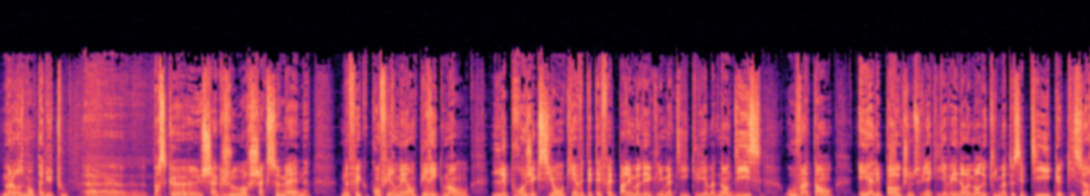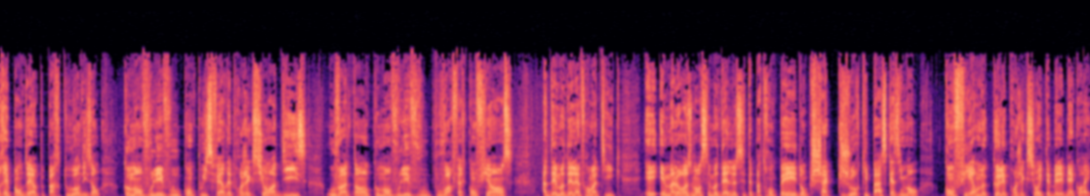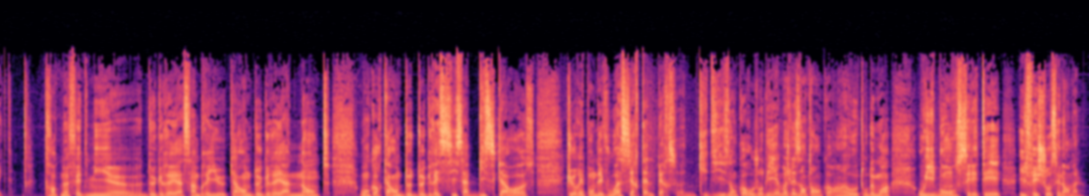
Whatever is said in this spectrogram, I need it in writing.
Malheureusement, pas du tout. Euh, parce que chaque jour, chaque semaine, ne fait que confirmer empiriquement les projections qui avaient été faites par les modèles climatiques il y a maintenant 10 ou 20 ans. Et à l'époque, je me souviens qu'il y avait énormément de climato-sceptiques qui se répandaient un peu partout en disant comment voulez-vous qu'on puisse faire des projections à 10 ou 20 ans? Comment voulez-vous pouvoir faire confiance à des modèles informatiques? Et, et malheureusement, ces modèles ne s'étaient pas trompés. Et donc, chaque jour qui passe quasiment confirme que les projections étaient bel et bien correctes. 39,5 euh, degrés à Saint-Brieuc, 40 degrés à Nantes ou encore 42 degrés 6 à Biscarrosse. Que répondez-vous à certaines personnes qui disent encore aujourd'hui, et moi je les entends encore hein, autour de moi, oui bon c'est l'été, il fait chaud, c'est normal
